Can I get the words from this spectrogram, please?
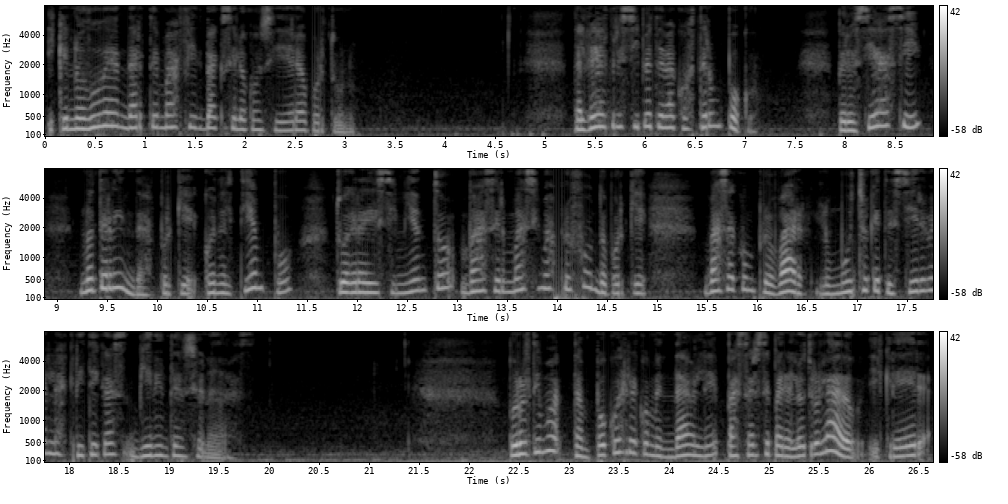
y que no dude en darte más feedback si lo considera oportuno. Tal vez al principio te va a costar un poco, pero si es así, no te rindas, porque con el tiempo tu agradecimiento va a ser más y más profundo, porque vas a comprobar lo mucho que te sirven las críticas bien intencionadas. Por último, tampoco es recomendable pasarse para el otro lado y creer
